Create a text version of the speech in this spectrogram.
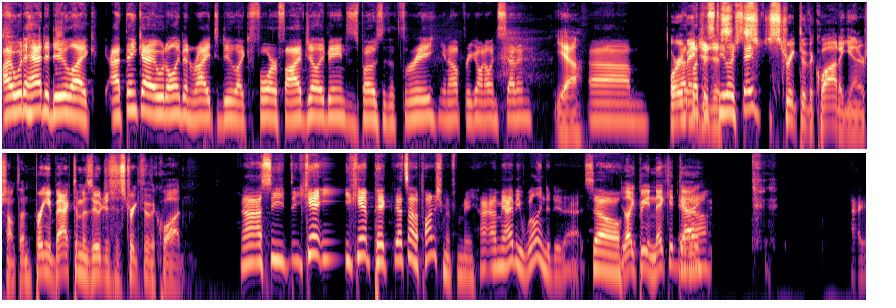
I would have had to do like I think I would only been right to do like four or five jelly beans as opposed to the three. You know, if you're going zero and seven. Yeah. Um, Or it Uh, made but you the just Steelers saved- streak through the quad again or something. Bring you back to Mizzou just to streak through the quad. Nah, see, you can't you can't pick. That's not a punishment for me. I, I mean, I'd be willing to do that. So You like being naked, you guy? know? I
